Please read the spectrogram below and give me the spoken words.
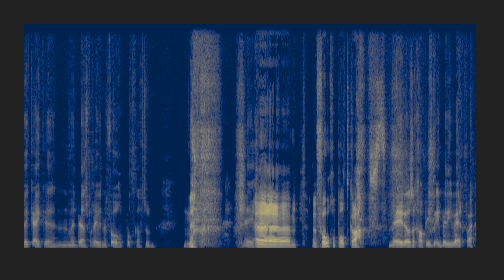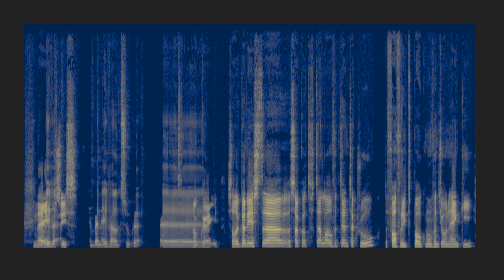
M2 kijken. Met Dance maar even een vogelpodcast doen. Nee, Ehm, een vogelpodcast. nee, dat was een grapje. Ik, ik ben niet weg. Maar Nee, even- precies. ik ben even aan het zoeken. Eh, Oké. Zal ik dan eerst eh, zal ik wat vertellen over Tentacruel? De favoriete Pokémon van John Henke.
